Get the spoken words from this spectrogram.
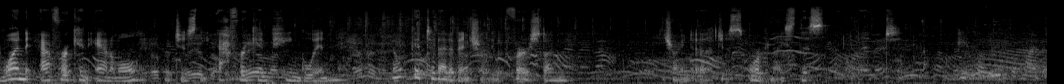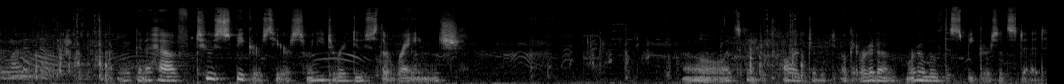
one African animal, which is the African penguin. I'll get to that eventually, but first I'm trying to just organize this bit. We're going to have two speakers here, so we need to reduce the range. It's gonna be hard to. Okay, we're gonna we're gonna move the speakers instead.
